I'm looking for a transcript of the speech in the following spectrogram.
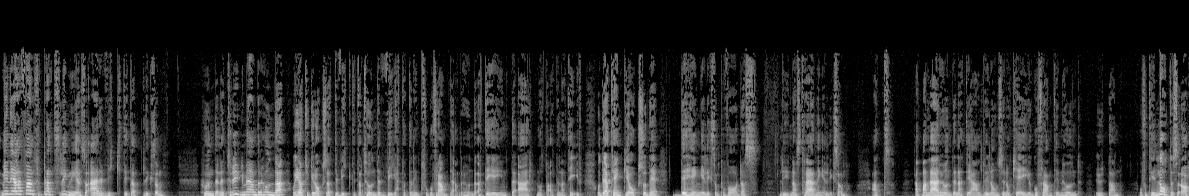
men i alla fall för platsliggningen så är det viktigt att liksom hunden är trygg med andra hundar och jag tycker också att det är viktigt att hunden vet att den inte får gå fram till andra hundar, att det inte är något alternativ. Och där tänker jag också, det, det hänger liksom på vardagslydnadsträningen liksom. Att, att man lär hunden att det är aldrig någonsin okej okay att gå fram till en hund utan att få tillåtelse då.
